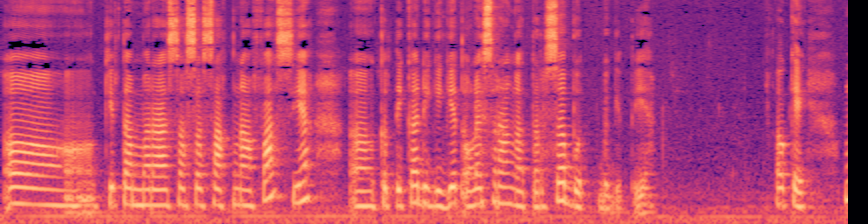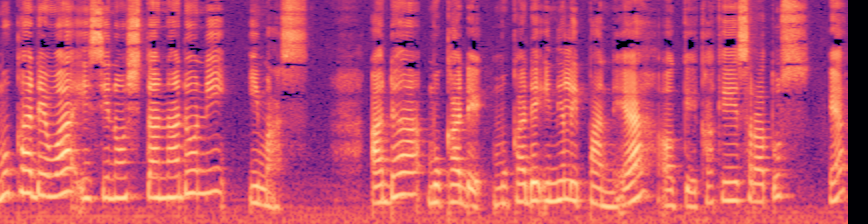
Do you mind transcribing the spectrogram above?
uh, kita merasa sesak nafas ya uh, ketika digigit oleh serangga tersebut begitu ya. Oke, muka dewa isi no shita nado ni imas. Ada mukade, mukade ini lipan ya. Oke, kaki 100 ya.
